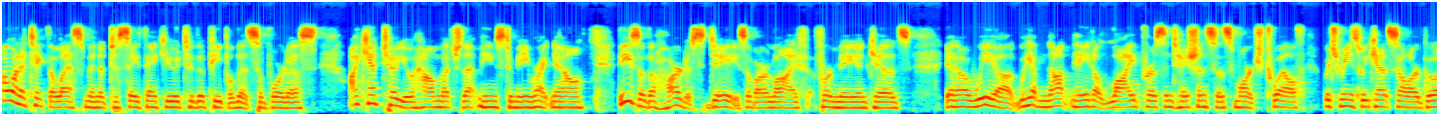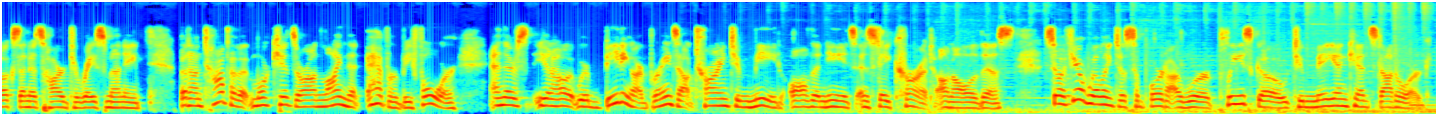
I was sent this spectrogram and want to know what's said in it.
I want to take the last minute to say thank you to the people that support us. I can't tell you how much that means to me right now. These are the hardest days of our life for Million Kids. You know, we uh, we have not made a live presentation since March 12th which means we can't sell our books and it's hard to raise money. But on top of it, more kids are online than ever before. And there's, you know, we're beating our brains out trying to meet all the needs and stay current on all of this. So if you're willing to support our work, please go to millionkids.org.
